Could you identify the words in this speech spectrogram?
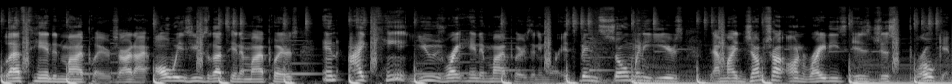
left-handed my players, all right? I always use left-handed my players, and I can't use right-handed my players anymore. It's been so many years that my jump shot on righties is just broken.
